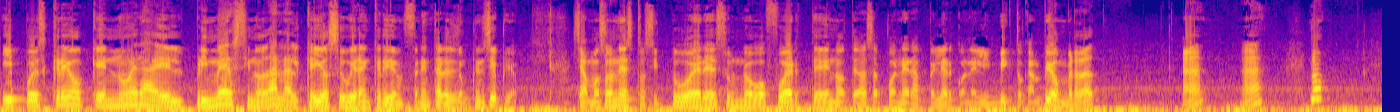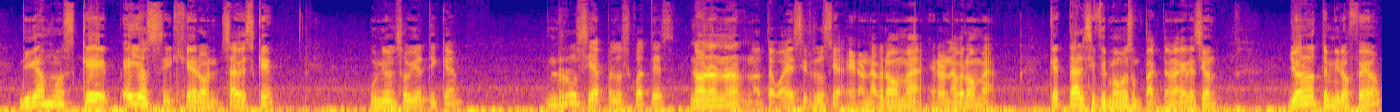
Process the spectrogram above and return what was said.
Y pues creo que no era el primer sinodal al que ellos se hubieran querido enfrentar desde un principio. Seamos honestos, si tú eres un nuevo fuerte, no te vas a poner a pelear con el invicto campeón, ¿verdad? ¿Ah? ¿Ah? No. Digamos que ellos se dijeron, ¿sabes qué? Unión Soviética, Rusia para los cuates. No, no, no, no te voy a decir Rusia. Era una broma, era una broma. ¿Qué tal si firmamos un pacto de agresión? Yo no te miro feo,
